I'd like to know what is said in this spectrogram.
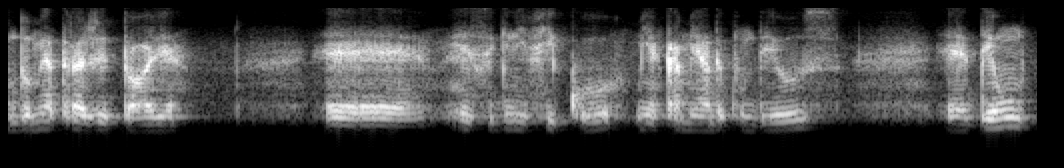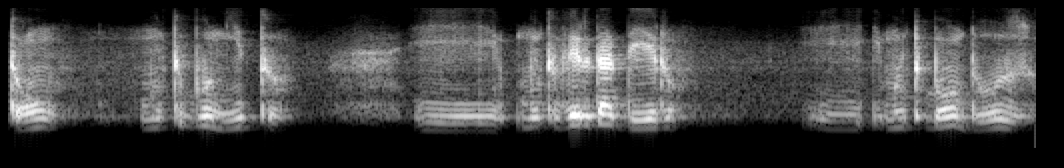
mudou minha trajetória, é, ressignificou minha caminhada com Deus, é, deu um tom muito bonito e muito verdadeiro e, e muito bondoso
